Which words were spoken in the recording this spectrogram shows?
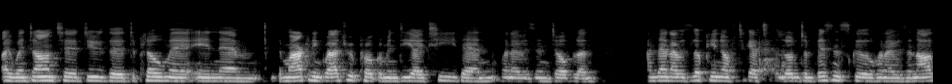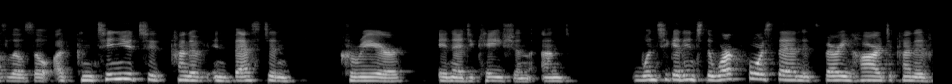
I went on to do the diploma in um, the marketing graduate program in DIT. Then when I was in Dublin, and then I was lucky enough to get to the London Business School when I was in Oslo. So I've continued to kind of invest in career in education. And once you get into the workforce, then it's very hard to kind of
